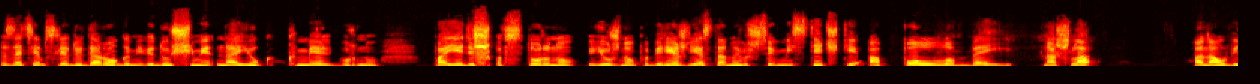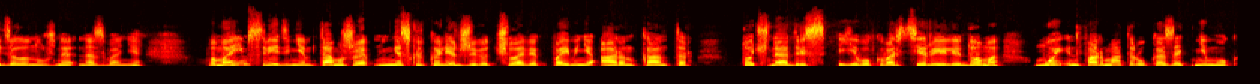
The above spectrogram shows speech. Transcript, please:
затем следуй дорогами, ведущими на юг к Мельбурну. Поедешь в сторону южного побережья и остановишься в местечке Аполло-Бэй. Нашла?» Она увидела нужное название. «По моим сведениям, там уже несколько лет живет человек по имени Аарон Кантер». Точный адрес его квартиры или дома мой информатор указать не мог,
